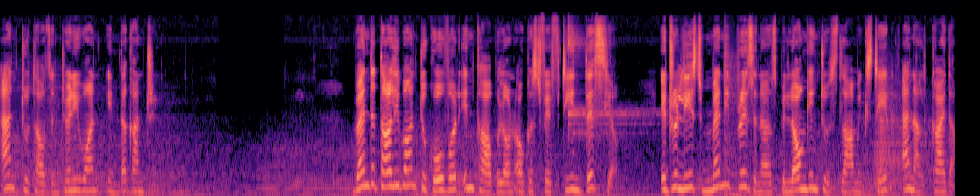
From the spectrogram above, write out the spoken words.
and 2021 in the country. When the Taliban took over in Kabul on August 15 this year, it released many prisoners belonging to Islamic State and Al-Qaeda.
